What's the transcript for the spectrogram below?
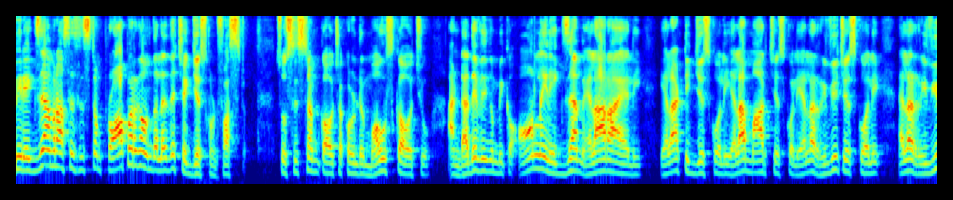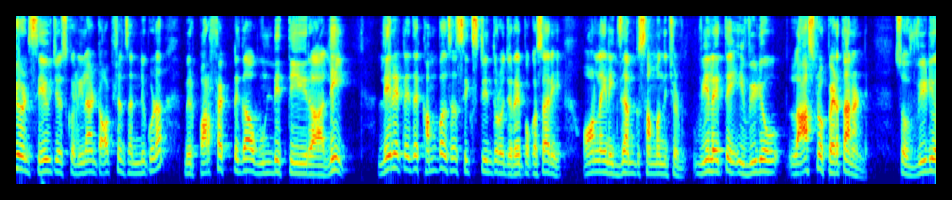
మీరు ఎగ్జామ్ రాసే సిస్టమ్ ప్రాపర్గా ఉందా లేదా చెక్ చేసుకోండి ఫస్ట్. సో సిస్టమ్ కావచ్చు అక్కడ ఉండే మౌస్ కావచ్చు అండ్ అదేవిధంగా మీకు ఆన్లైన్ ఎగ్జామ్ ఎలా రాయాలి ఎలా టిక్ చేసుకోవాలి ఎలా మార్క్ చేసుకోవాలి ఎలా రివ్యూ చేసుకోవాలి ఎలా రివ్యూ అండ్ సేవ్ చేసుకోవాలి ఇలాంటి ఆప్షన్స్ అన్నీ కూడా మీరు పర్ఫెక్ట్గా ఉండి తీరాలి. లేనట్లయితే కంపల్సరీ సిక్స్టీన్త్ రోజు రేపు ఒకసారి ఆన్లైన్ ఎగ్జామ్కి సంబంధించిన వీలైతే ఈ వీడియో లాస్ట్లో పెడతానండి. సో వీడియో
